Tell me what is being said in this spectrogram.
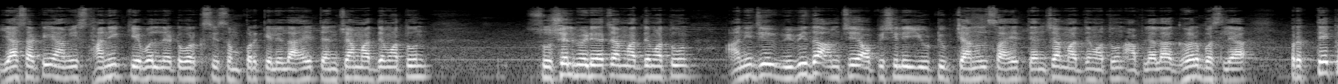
यासाठी आम्ही स्थानिक केबल नेटवर्कशी संपर्क केलेला आहे. त्यांच्या माध्यमातून सोशल मीडियाच्या माध्यमातून आणि जे विविध आमचे ऑफिशियली यूट्यूब चॅनल्स आहेत त्यांच्या माध्यमातून आपल्याला घर बसल्या प्रत्येक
